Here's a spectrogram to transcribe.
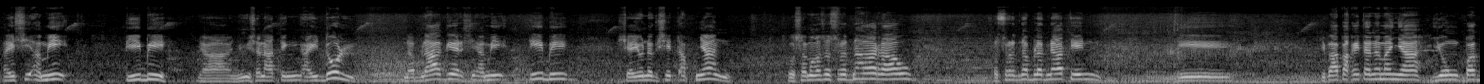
ay si Ami TV. Yan, yung isa nating idol na vlogger, si Ami TV. Siya yung nag-set up niyan. So sa mga susunod na araw, susunod na vlog natin, i ipapakita naman niya yung pag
